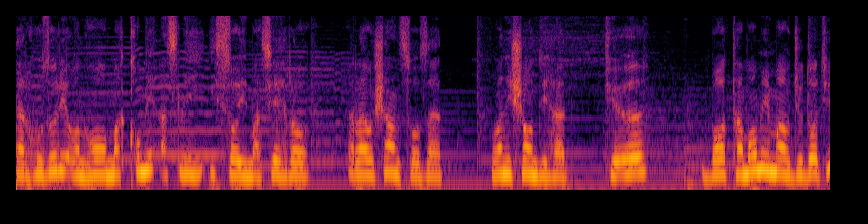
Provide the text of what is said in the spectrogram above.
дар ҳузури онҳо мақоми аслии исои масеҳро равшан созад ва нишон диҳад ки ӯ бо тамоми мавҷудоти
